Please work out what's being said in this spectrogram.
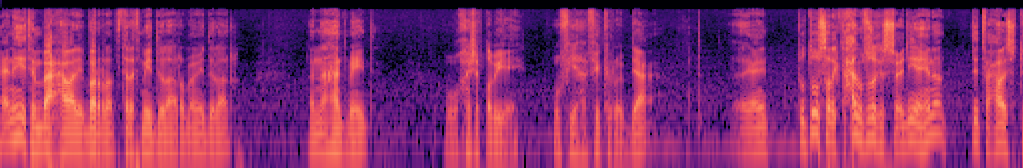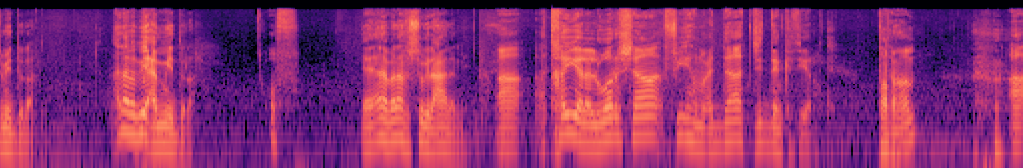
يعني هي تنباع حوالي برا ب 300 دولار 400 دولار لأنها handmade وخشب طبيعي وفيها فكر وإبداع. يعني بتوصلك لحد ما توصلك السعودية هنا تدفع حوالي 600 دولار. أنا ببيعها ب 100 دولار. أوف. يعني أنا بنافس السوق العالمي. آه، أتخيل الورشة فيها معدات جدا كثيرة. تمام؟ آه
